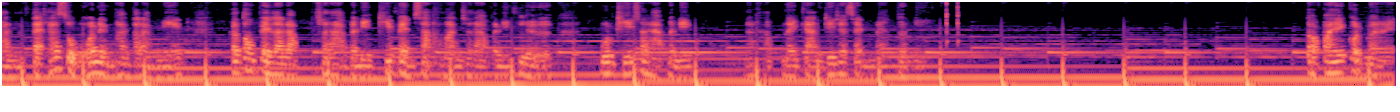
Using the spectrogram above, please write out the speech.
1,000 แต่ถ้าสูงกว่า 1,000 ตารางเมตร ก็ต้องเป็นระดับสถาปนิกที่เป็นสามัญสถาปนิกหรือวุฒิสถาปนิกนะครับในการที่จะเซ็นแบบตัวนี้ ต่อไปกฎหมาย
